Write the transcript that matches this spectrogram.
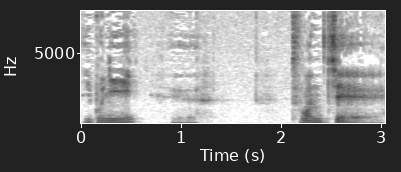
이분이 그, 두 번째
